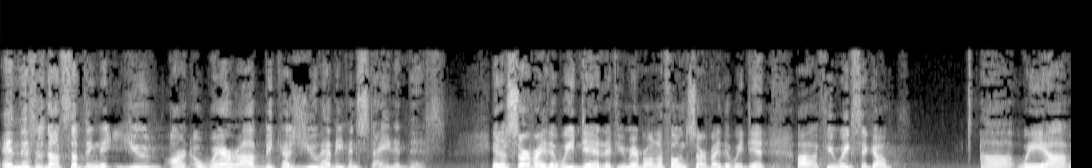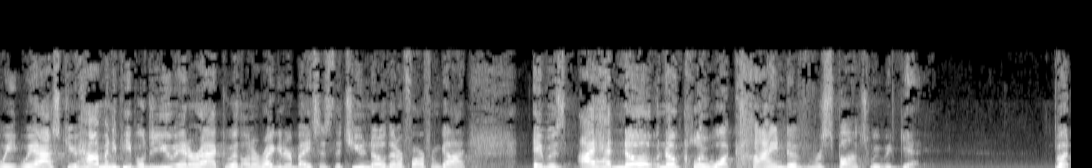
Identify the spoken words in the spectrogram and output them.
And this is not something that you aren't aware of because you have even stated this. In a survey that we did, if you remember on the phone survey that we did uh, a few weeks ago, uh, we, uh, we, we asked you, how many people do you interact with on a regular basis that you know that are far from God? It was, I had no, no clue what kind of response we would get. But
